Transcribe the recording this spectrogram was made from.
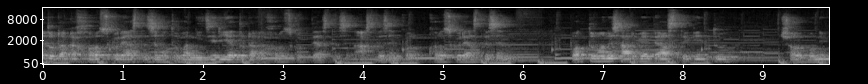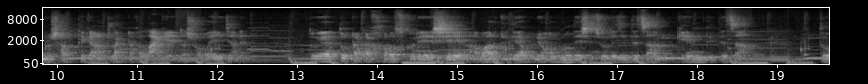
এত টাকা খরচ করে আসতেছেন অথবা নিজেরই এত টাকা খরচ করতে আসতেছেন আসতেছেন খরচ করে আসতেছেন, বর্তমানে সার্বিয়াতে আসতে কিন্তু সর্বনিম্ন সাত থেকে আট লাখ টাকা লাগে, এটা সবাই জানেন তো এত টাকা খরচ করে এসে আবার যদি আপনি অন্য দেশে চলে যেতে চান, গেম দিতে চান, তো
